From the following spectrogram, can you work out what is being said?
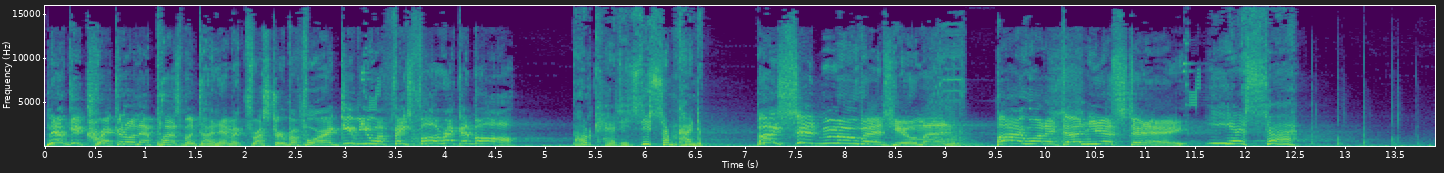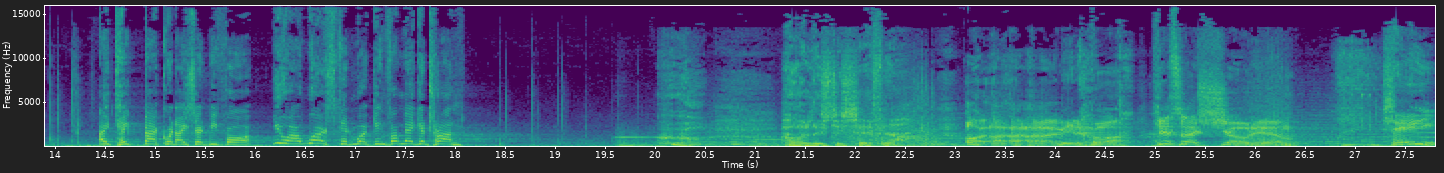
Now get cracking on that plasma dynamic thruster before I give you a face full of wrecking ball! Bulkhead, is this some kind of. I said move it, human! I want it done yesterday! Yes, sir! I take back what I said before. You are worse than working for Megatron! Oh, at least he's safe now. Oh, I, I, I mean, oh, yes, I showed him. See?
